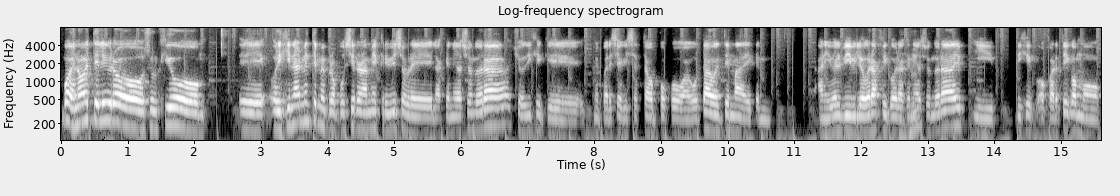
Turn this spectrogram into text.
Bueno, este libro surgió, eh, originalmente me propusieron a mí escribir sobre la generación dorada, yo dije que me parecía que ya estaba un poco agotado el tema de a nivel bibliográfico de la generación dorada y dije, oferté como,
